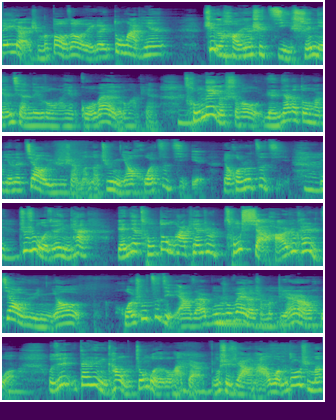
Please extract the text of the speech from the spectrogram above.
威尔什么暴躁的一个动画片，这个好像是几十年前的一个动画片，国外的一个动画片。从那个时候，人家的动画片的教育是什么呢？就是你要活自己，要活出自己。嗯，就是我觉得你看，人家从动画片就是从小孩儿就开始教育你要活出自己的样子，而不是说为了什么别人而活。我觉得，但是你看我们中国的动画片儿不是这样的啊，我们都是什么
